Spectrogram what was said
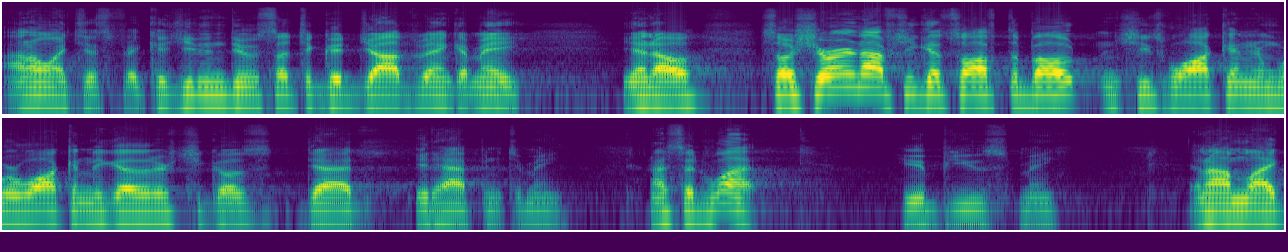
I don't want you to because you didn't do such a good job spanking me. You know. So sure enough, she gets off the boat and she's walking, and we're walking together. She goes, Dad, it happened to me. I said, What? He abused me. And I'm like,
